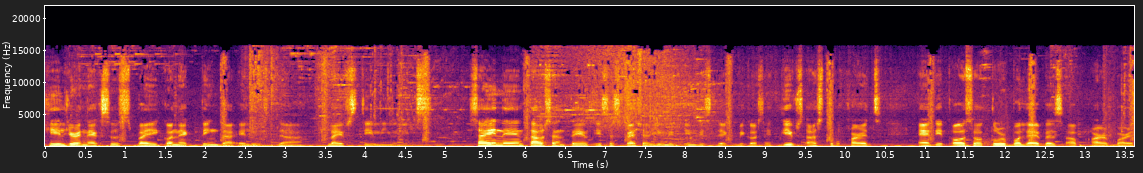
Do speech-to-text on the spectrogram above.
heal your nexus by connecting the elus the lifesteal units. Seinen Thousand Tail is a special unit in this deck because it gives us two cards and it also turbo levels up our Bard.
